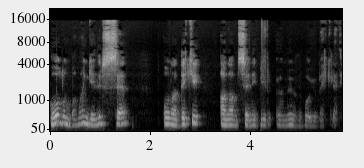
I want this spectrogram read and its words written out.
oğlum baban gelirse ona de ki anam seni bir ömür boyu bekledi.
